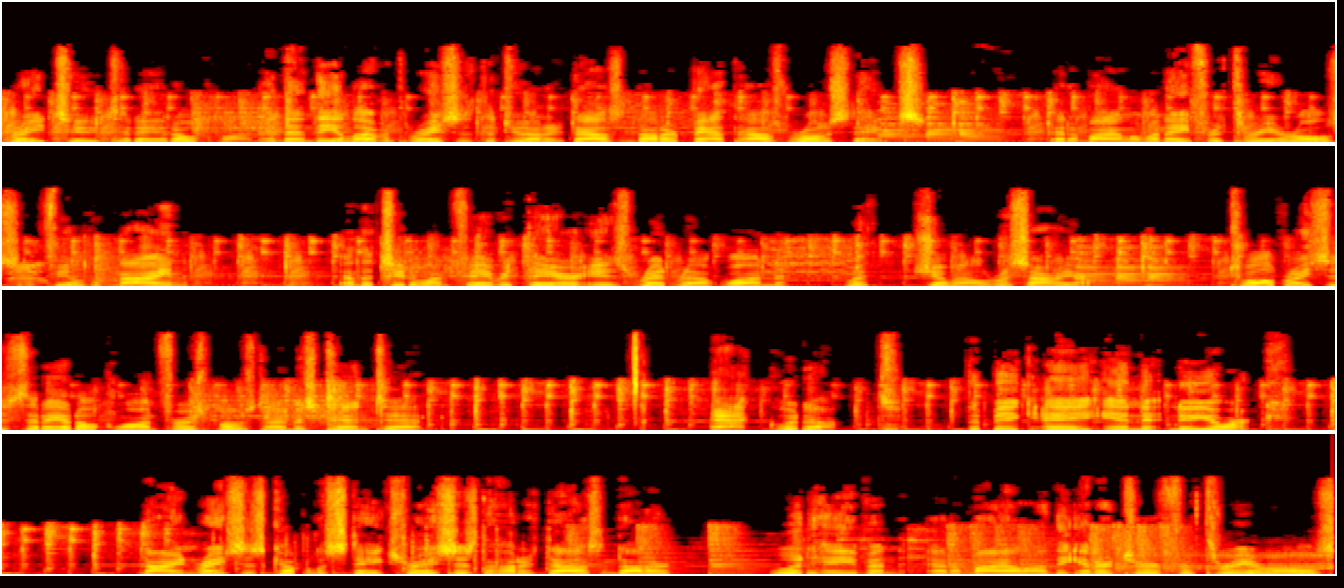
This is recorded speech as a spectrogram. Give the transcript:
grade 2 today at Oaklawn. And then the 11th race is the $200,000 Bathhouse Row Stakes at a mile and one eighth for three year olds, a field of nine. And the 2 to 1 favorite there is Red Route 1 with Joel Rosario. 12 races today at Oaklawn. First post time is 1010. Aqueduct, the big A in New York. Nine races, couple of stakes races. The $100,000 Woodhaven at a mile on the inner turf for three year olds.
